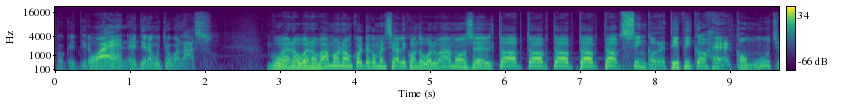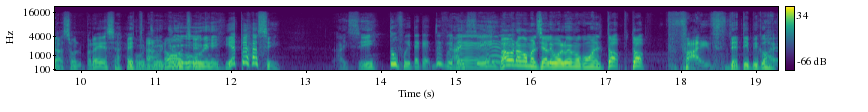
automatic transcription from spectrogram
porque él tira, Bueno. mucho, él tira mucho balazo. Bueno, bueno, vámonos a un corte comercial y cuando volvamos el top, top, top, top, top 5 de Típico Head con muchas sorpresas esta Uy, noche. uy. Y esto es así. Ay, sí. Tú fuiste que... Tú fuiste... Ay, sí. Vámonos a comercial y volvemos con el top, top 5 de Típico Head.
